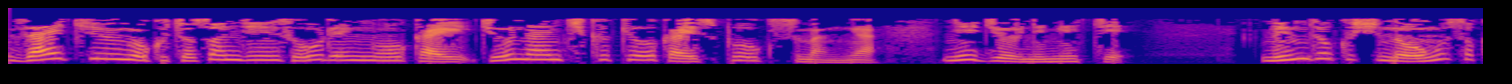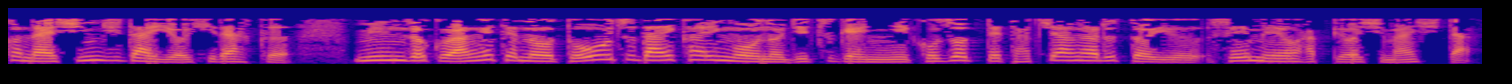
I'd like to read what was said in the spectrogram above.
在中国朝鮮人総連合会中南地区協会スポークスマンが22日、民族史の厳かな新時代を開く、民族挙げての統一大会合の実現にこぞって立ち上がるという声明を発表しました。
